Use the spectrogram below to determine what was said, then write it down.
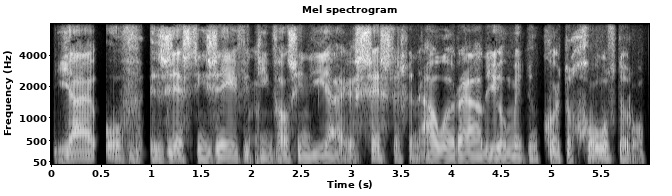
jaar of 16, 17 was, in de jaren 60, een oude radio met een korte golf erop.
